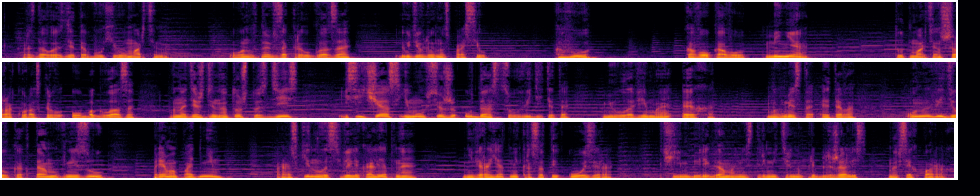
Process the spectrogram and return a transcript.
— раздалось где-то в ухе у Мартина. Он вновь закрыл глаза и удивленно спросил. «Кого?» «Кого-кого? Меня!» Тут Мартин широко раскрыл оба глаза в надежде на то, что здесь и сейчас ему все же удастся увидеть это неуловимое эхо. Но вместо этого он увидел, как там, внизу, прямо под ним, раскинулось великолепное, невероятной красоты озеро, к чьим берегам они стремительно приближались на всех парах.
